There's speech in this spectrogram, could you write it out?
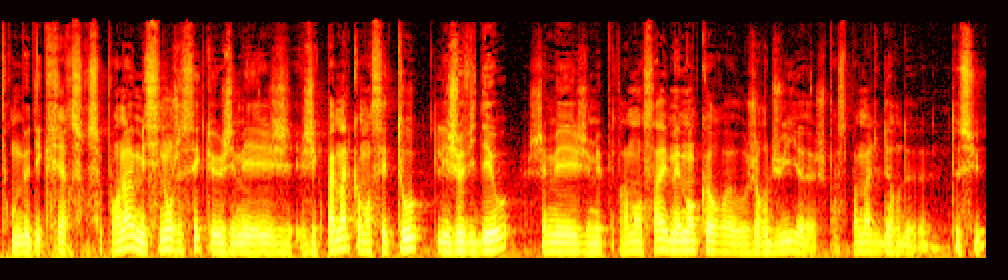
pour me décrire sur ce point-là. Mais sinon, je sais que j'ai pas mal commencé tôt les jeux vidéo. J'aimais vraiment ça. Et même encore euh, aujourd'hui, euh, je passe pas mal d'heures de- dessus.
